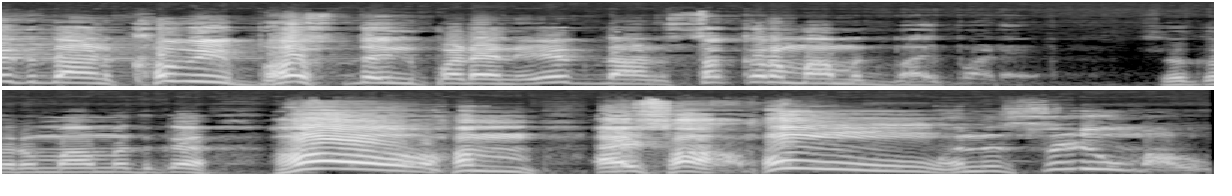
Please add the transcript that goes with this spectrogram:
એક દાણ ખવી ભસ દઈને પડે ને એક દાણ સકર મામદભાઈ પડે. સકર મામદ કે હો હમ, એસા હું અને સડ્યું માવું.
